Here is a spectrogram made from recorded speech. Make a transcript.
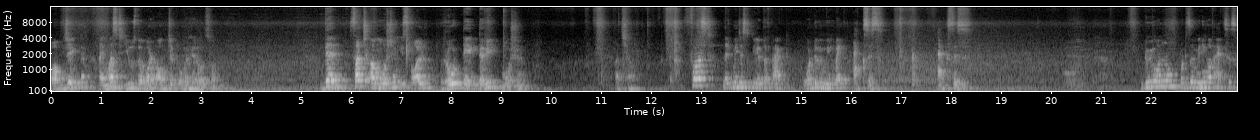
object, I must use the word object over here also. Then such a motion is called rotatory motion. Achha. First, let me just clear the fact what do we mean by axis axis do you all know what is the meaning of axis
